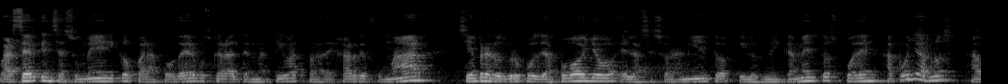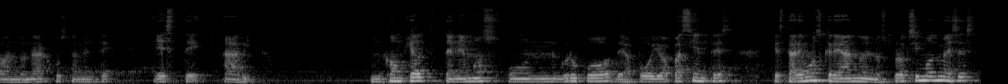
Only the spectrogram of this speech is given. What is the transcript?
acérquense a su médico para poder buscar alternativas para dejar de fumar. Siempre los grupos de apoyo, el asesoramiento y los medicamentos pueden apoyarlos a abandonar justamente este hábito. En Home Health tenemos un grupo de apoyo a pacientes que estaremos creando en los próximos meses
